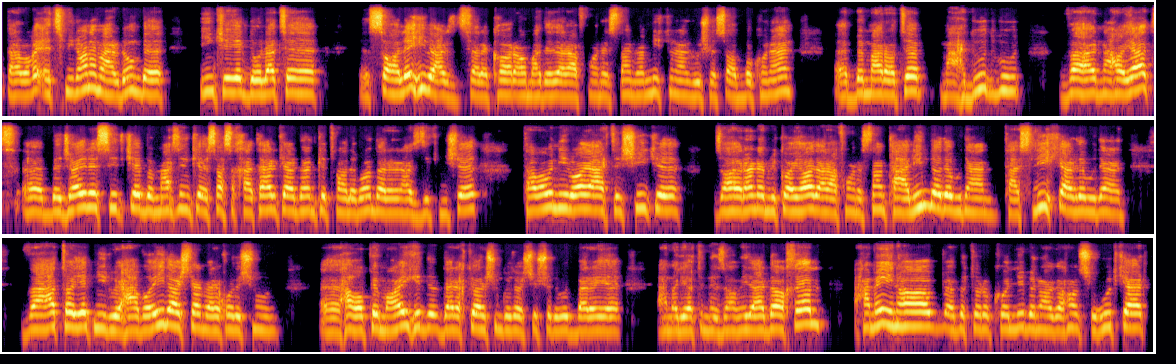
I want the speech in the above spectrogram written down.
در واقع اطمینان مردم به اینکه یک دولت صالحی بر سر کار آمده در افغانستان و می‌تونن روش حساب بکنن به مراتب محدود بود و نهایت به جای رسید که به محض اینکه احساس خطر کردن که طالبان داره نزدیک میشه تمام نیروهای ارتشی که ظاهرا امریکایی ها در افغانستان تعلیم داده بودند تسلیح کرده بودند و حتی یک نیروی هوایی داشتن برای خودشون هواپیماهایی که در اختیارشون گذاشته شده بود برای عملیات نظامی در داخل. همه اینها به طور کلی به ناگهان سقوط کرد.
